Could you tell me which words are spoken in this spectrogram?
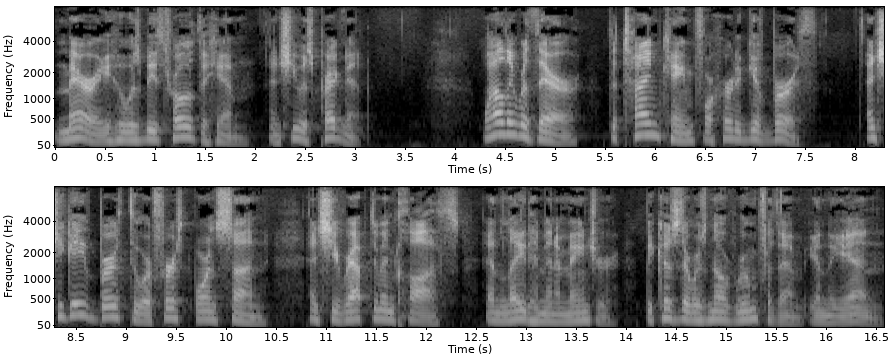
Mary, who was betrothed to him, and she was pregnant. While they were there, the time came for her to give birth, and she gave birth to her firstborn son, and she wrapped him in cloths and laid him in a manger, because there was no room for them in the inn.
